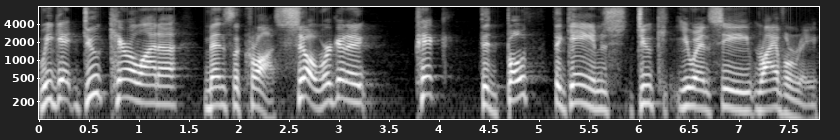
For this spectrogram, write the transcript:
we get Duke Carolina men's lacrosse. So we're going to pick the, both the games, Duke UNC rivalry.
